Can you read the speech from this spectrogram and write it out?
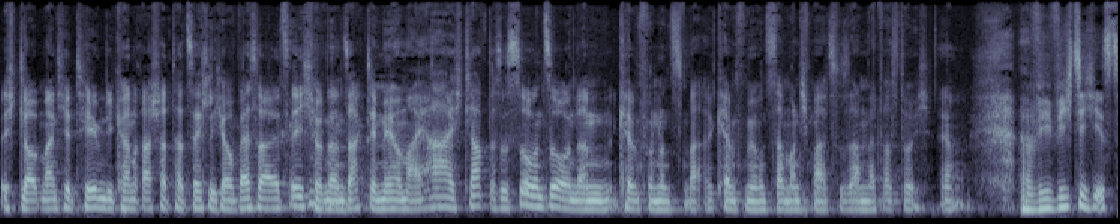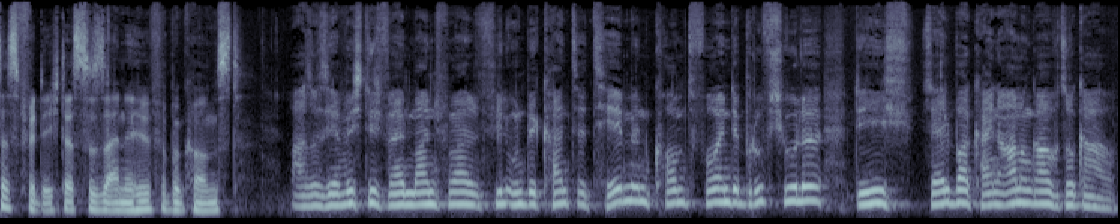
Ich glaube, manche Themen, die kann Rascha tatsächlich auch besser als ich. Und dann sagt er mir immer, ja, ich glaube, das ist so und so. Und dann kämpfen, uns, kämpfen wir uns da manchmal zusammen etwas durch. Ja. Wie wichtig ist das für dich, dass du seine Hilfe bekommst? Also sehr wichtig, weil manchmal viel unbekannte Themen kommt vor in der Berufsschule, die ich selber keine Ahnung habe. Sogar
